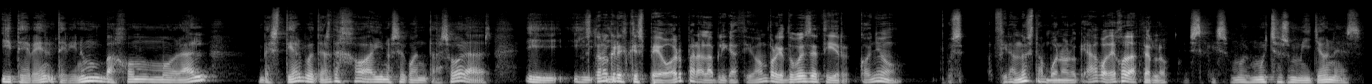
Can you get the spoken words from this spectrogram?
Y te, te viene un bajón moral bestial porque te has dejado ahí no sé cuántas horas. Y, y ¿Esto no y- crees que es peor para la aplicación? Porque tú puedes decir, coño, pues al final no es tan bueno lo que hago, dejo de hacerlo. Es que somos muchos millones.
